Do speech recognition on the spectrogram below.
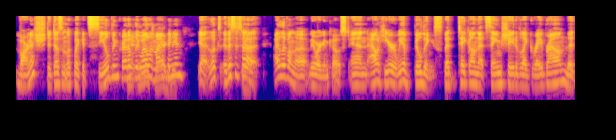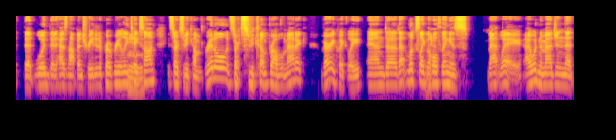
varnished. It doesn't look like it's sealed incredibly it well, in my raggedy. opinion. Yeah, it looks. This is. Yeah. Uh, I live on the the Oregon coast, and out here we have buildings that take on that same shade of like gray brown that that wood that has not been treated appropriately Mhm. takes on. It starts to become brittle. It starts to become problematic very quickly, and uh, that looks like the Yeah. whole thing is that way. I wouldn't imagine that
